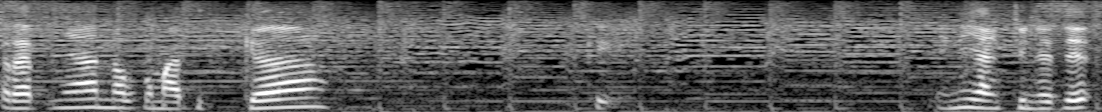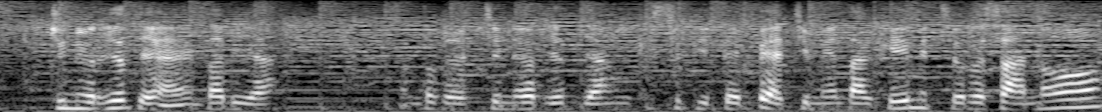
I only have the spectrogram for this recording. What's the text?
rate-nya 0,3. Ini yang Junior Junior ya yang tadi ya. Untuk Junior yang Sugi TP, Hajime Tage, Mitsuru Sano,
